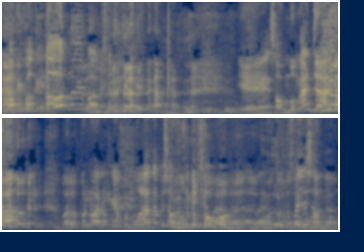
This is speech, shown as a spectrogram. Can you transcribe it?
bagi-bagi nalon lagi bang. ya sombong aja gitu kan. Walaupun warungnya pemula tapi sombong Tutup sombong. Eh, Mau Tutup aja sombong, sombong.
